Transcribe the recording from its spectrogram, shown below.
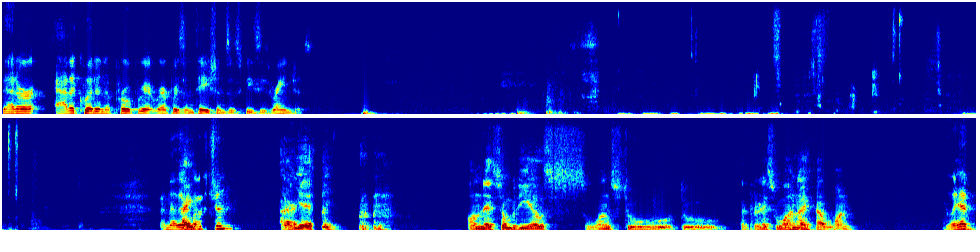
that are adequate and appropriate representations of species ranges. Another I- question? Uh. Yes. Unless somebody else wants to, to address one, I have one. Go ahead.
